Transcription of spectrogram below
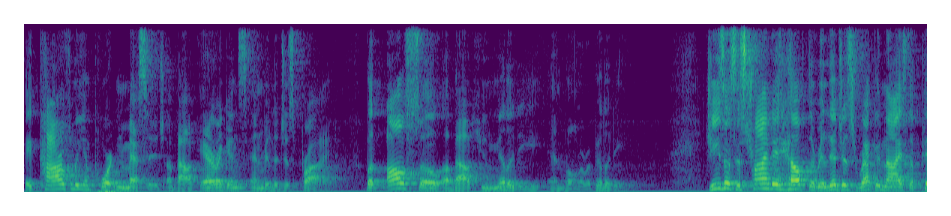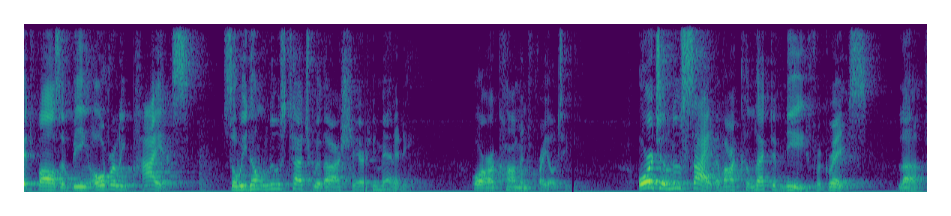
a powerfully important message about arrogance and religious pride, but also about humility and vulnerability. Jesus is trying to help the religious recognize the pitfalls of being overly pious so we don't lose touch with our shared humanity or our common frailty, or to lose sight of our collective need for grace, love,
